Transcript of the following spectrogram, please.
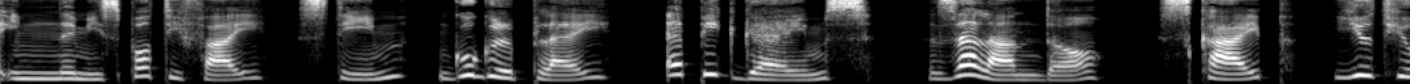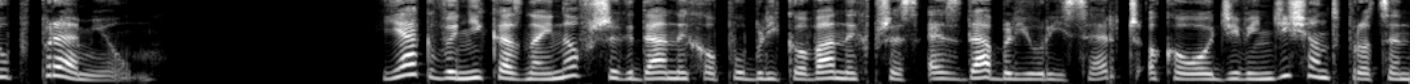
innymi Spotify, Steam, Google Play, Epic Games, Zalando, Skype, YouTube Premium. Jak wynika z najnowszych danych opublikowanych przez SW Research, około 90%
